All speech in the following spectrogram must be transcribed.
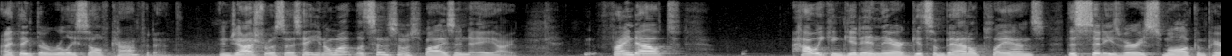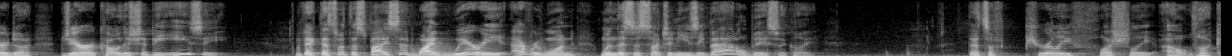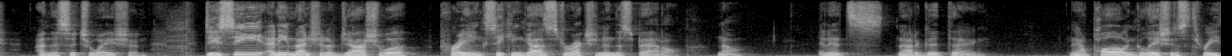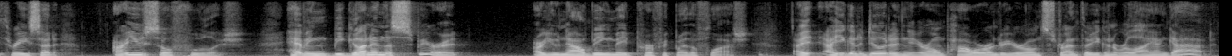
I think they're really self confident. And Joshua says, hey, you know what? Let's send some spies into Ai. Find out how we can get in there, get some battle plans. This city is very small compared to Jericho. This should be easy. In fact, that's what the spy said. Why weary everyone when this is such an easy battle, basically? That's a purely fleshly outlook on this situation. Do you see any mention of Joshua praying, seeking God's direction in this battle? No. And it's not a good thing. Now, Paul in Galatians 3 3 said, Are you so foolish? Having begun in the Spirit, are you now being made perfect by the flesh? Are, you going to do it in your own power, under your own strength, are you going to rely on God?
